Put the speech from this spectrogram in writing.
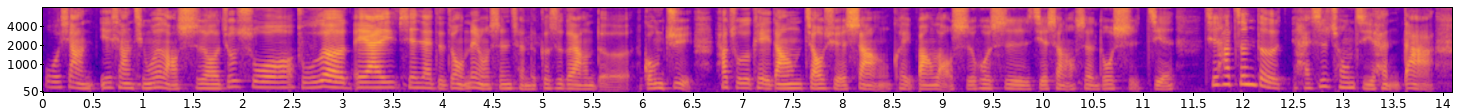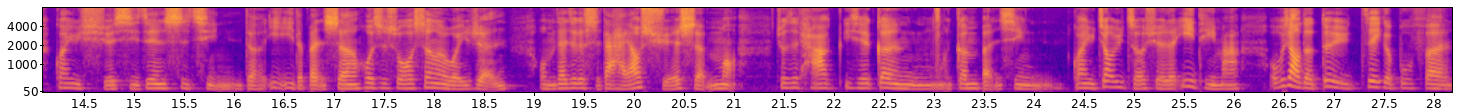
我想也想请问老师哦，就是说，除了 AI 现在的这种内容生成的各式各样的工具，它除了可以当教学上可以帮老师或是节省老师很多时间，其实它真的还是冲击很大。关于学习这件事情的意义的本身，或是说生而为人，我们在这个时代还要学什么？就是他一些更根本性关于教育哲学的议题吗？我不晓得对于这个部分，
